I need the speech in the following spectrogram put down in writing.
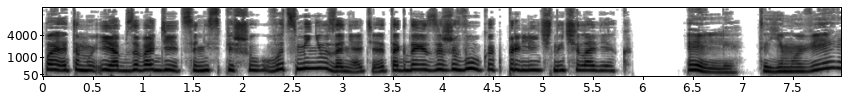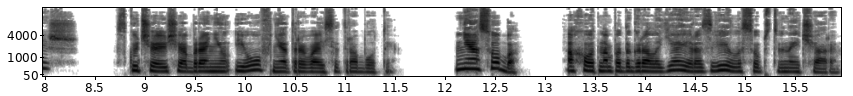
«Поэтому и обзаводиться не спешу. Вот сменю занятия, тогда и заживу, как приличный человек». «Элли, ты ему веришь?» — скучающе обронил Иов, не отрываясь от работы. «Не особо», — охотно подыграла я и развеяла собственные чары.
